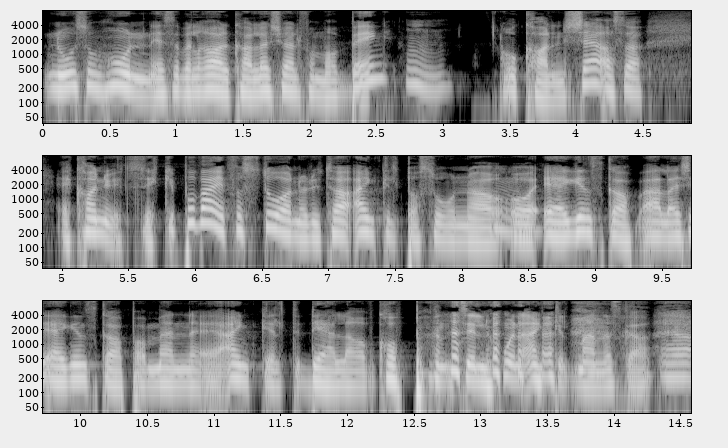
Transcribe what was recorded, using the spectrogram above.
noe som hun, Isabel Rad, kaller sjøl for mobbing. Og kanskje, altså Jeg kan jo et stykke på vei forstå når du tar enkeltpersoner og egenskap, eller ikke egenskaper, men eh, enkeltdeler av kroppen til noen enkeltmennesker, Ja.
